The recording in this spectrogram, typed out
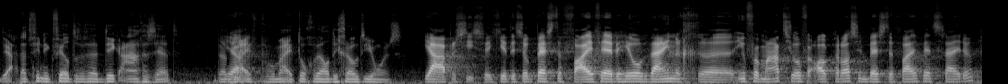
ja, dat vind ik veel te dik aangezet. Dat ja. blijven voor mij toch wel die grote jongens. Ja, precies. Weet je, het is ook beste five. We hebben heel weinig uh, informatie over Alcaraz in beste five wedstrijden.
